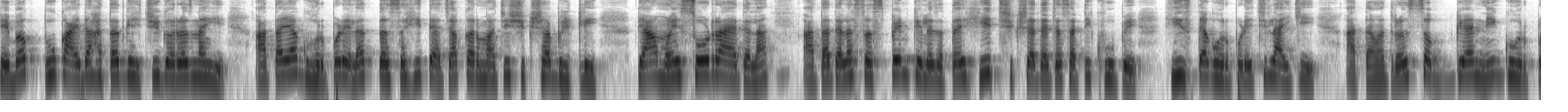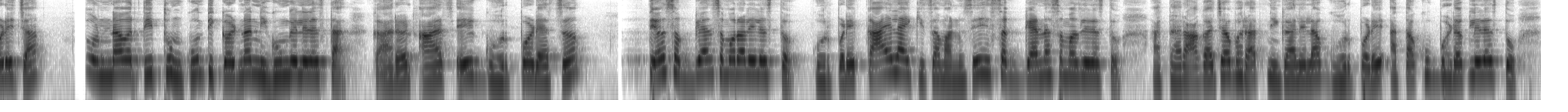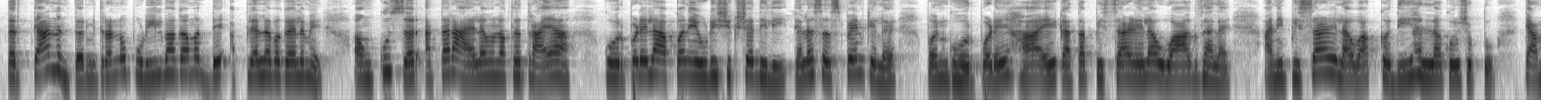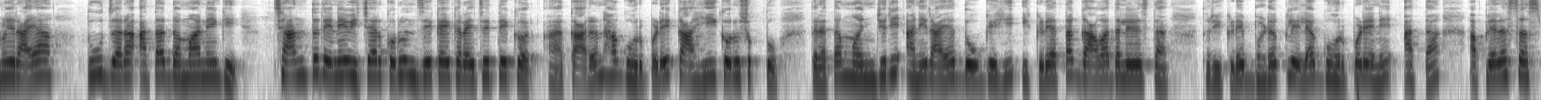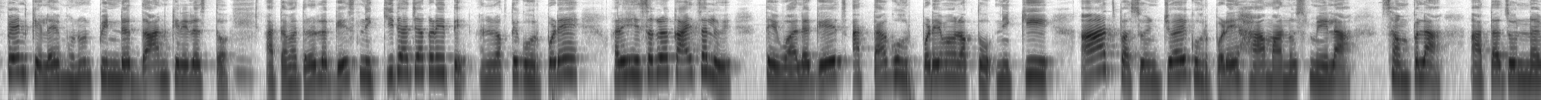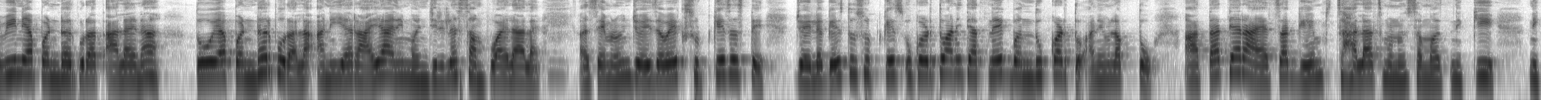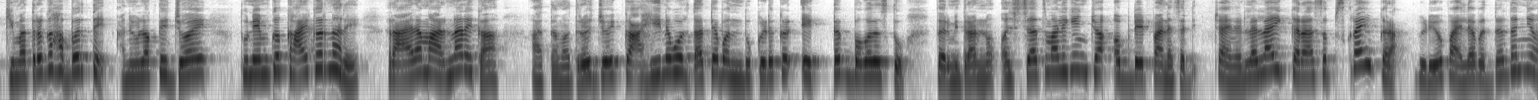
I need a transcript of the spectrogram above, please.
हे बघ तू कायदा हातात घ्यायची गरज नाही आहे आता या घोरपडेला तसंही त्याच्या कर्माची शिक्षा भेटली. त्यामुळे सोड राया त्याला. आता त्याला सस्पेंड केलं जातं. हीच शिक्षा त्याच्यासाठी खूप आहे. हीच त्या घोरपडेची लायकी. आता मात्र सगळ्यांनी घोरपडेच्या तोंडावरती थुंकून तिकडनं निघून गेलेले असतात. कारण आज एक घोरपड्याचं सत्य सगळ्यांसमोर आलेलं असतं. घोरपडे काय लायकीचा माणूस आहे हे सगळ्यांना समजलेलं असतं. आता रागाच्या भरात निघालेला घोरपडे आता खूप भडकलेला असतो. तर त्यानंतर मित्रांनो पुढील भागामध्ये आपल्याला बघायला मिळेल. अंकुश सर आता रायाला म्हणू लागतात राया घोरपडेला आपण एवढी शिक्षा दिली त्याला सस्पेंड केलं आहे पण घोरपडे हा एक आता पिसाळलेला वाघ झाला आहे आणि पिसाळलेला वाघ कधीही हल्ला करू शकतो. त्यामुळे राया तू जरा आता दमाने घे. शांततेने विचार करून जे काही करायचे ते कर. कारण हा घोरपडे काहीही करू शकतो. तर आता मंजिरी आणि राया दोघेही इकडे आता गावात आलेले असतात. तर इकडे भडकलेल्या घोरपडेने आता आपल्याला सस्पेंड केलं आहे म्हणून पिंडदान केलेलं असतं. आता मात्र लगेच निक्की त्याच्याकडे येते आणि लागते घोरपडे? अरे हे सगळं काय चालू आहे? तेव्हा लगेच आता घोरपडे म्हणू लागतो निक्की आजपासून जय घोरपडे हा माणूस मेला संपला. आता जो नवीन या पंढरपुरात आलाय ना तो या पंढरपुराला आणि या राया आणि मंजिरीला संपवायला आला आहे असे म्हणून जयजवळ एक सुटकेस असते. जय लगेच तो सुटकेस उघडतो आणि त्यातनं एक बंदूक काढतो आणि लागतो. आता त्या रायाचा गेम झालाच म्हणून समज निक्की निक्की मात्र घाबरते आणि लागते जय तू नेमकं काय करणार आहे? रायाला मारणार आहे का? आता मात्र जय काही न बोलता त्या बंदुकीकडे एकटक बघत असतो. तर मित्रांनो अशाच मालिकेंच्या अपडेट पाहण्यासाठी चॅनलला लाईक करा सबस्क्राईब करा. व्हिडिओ पाहिल्याबद्दल धन्यवाद.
